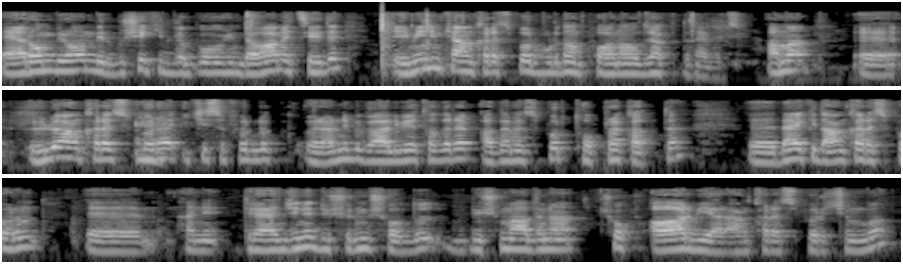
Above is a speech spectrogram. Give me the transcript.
Eğer 11-11 bu şekilde bu oyun devam etseydi eminim ki Ankara Spor buradan puan alacaktı. Evet. Ama e, ölü Ankara Spor'a 2-0'lık önemli bir galibiyet alarak Adana Spor toprak attı. E, belki de Ankara Spor'un e, hani direncini düşürmüş oldu. Düşme adına çok ağır bir yer Ankara Spor için bu.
